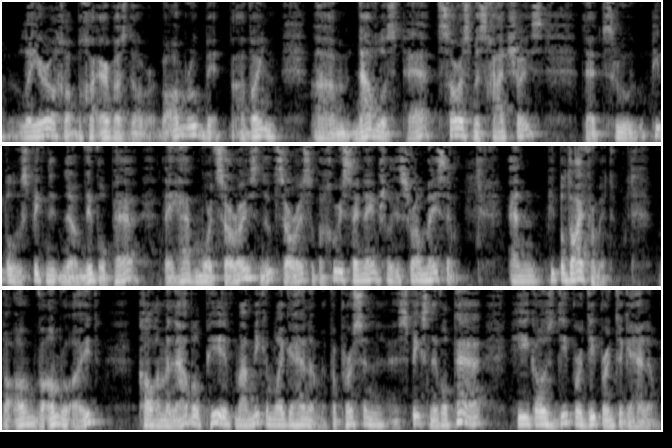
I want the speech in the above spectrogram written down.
that through people who speak nivel peh, they have more tsaros, new tsaros, b'churi say name shal Yisrael mesim, and people die from it. If a person speaks nivel peh, he goes deeper, deeper into Gehenna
